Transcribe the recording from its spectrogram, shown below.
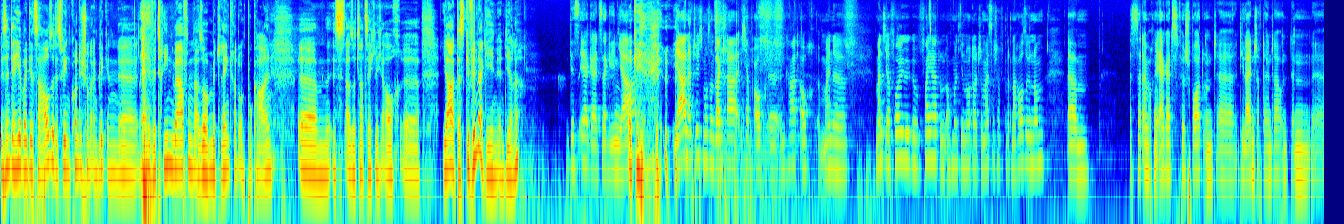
Wir sind ja hier bei dir zu Hause, deswegen konnte ich schon einen Blick in äh, deine Vitrinen werfen, also mit Lenkrad und Pokalen. Ähm, ist also tatsächlich auch, äh, ja, das Gewinnergehen in dir, ne? Das Ehrgeizer gehen, ja. Okay. ja, natürlich muss man sagen, klar, ich habe auch äh, im Kart auch meine manche Erfolge gefeiert und auch manche norddeutsche Meisterschaften mit nach Hause genommen. Ähm, es ist halt einfach ein Ehrgeiz für Sport und äh, die Leidenschaft dahinter. Und dann, äh,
